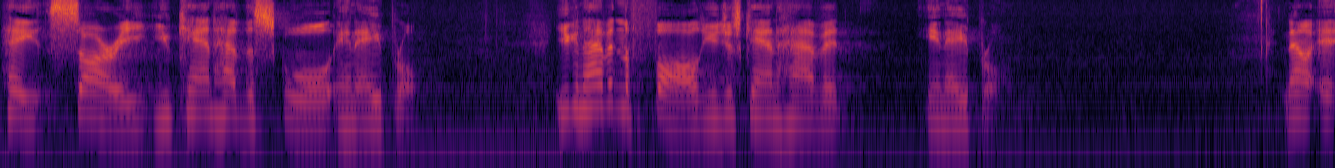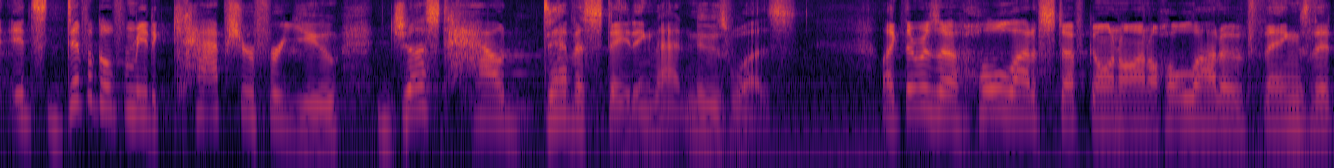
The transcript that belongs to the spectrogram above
Hey, sorry, you can't have the school in April. You can have it in the fall, you just can't have it in April. Now, it's difficult for me to capture for you just how devastating that news was. Like there was a whole lot of stuff going on, a whole lot of things that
